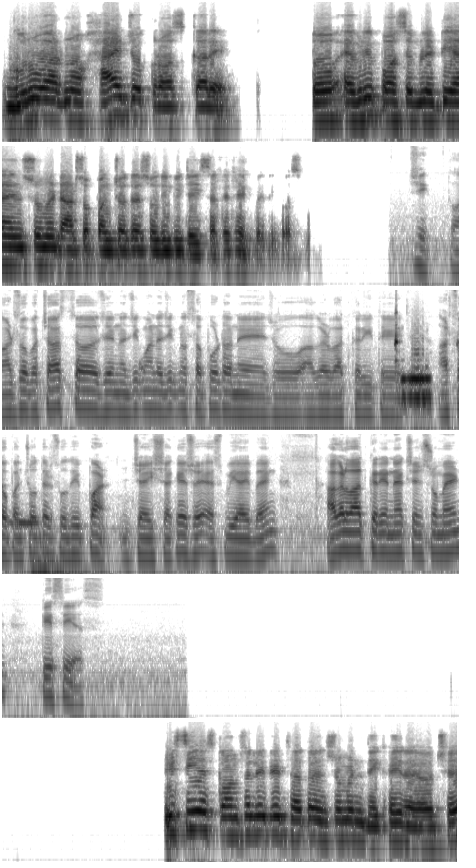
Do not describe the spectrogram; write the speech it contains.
ગુરુવારનો હાઈ જો ક્રોસ કરે, તો એવરી પોસિબિલિટી આ ઇન્સ્ટ્રુમેન્ટ આઠસો પંચોતેર સુધી બી જઈ શકે છે એક બે દિવસમાં. જી, તો આઠસો પચાસ જે નજીકમાં નજીકનો સપોર્ટ અને જો આગળ વાત કરી તે આઠસો પંચોતેર સુધી પણ જઈ શકે છે એસબીઆઈ બેંક આગળ વાત કરીએ next instrument TCS TCS consolidate થતો ઇન્સ્ટ્રુમેન્ટ દેખાઈ રહ્યો છે.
